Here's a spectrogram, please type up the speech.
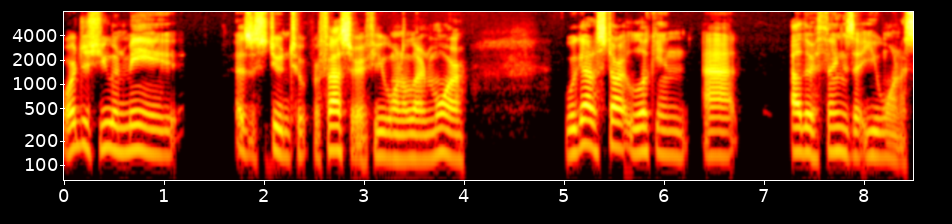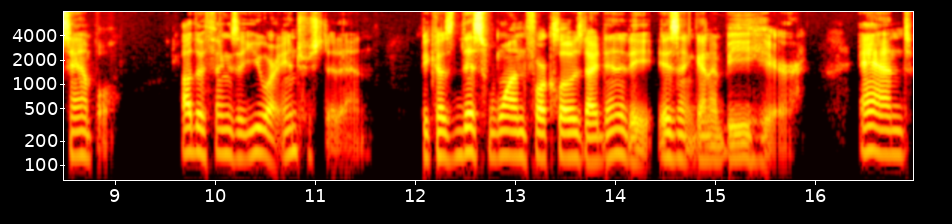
or just you and me as a student to a professor if you want to learn more, we got to start looking at other things that you want to sample, other things that you are interested in, because this one foreclosed identity isn't going to be here. And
